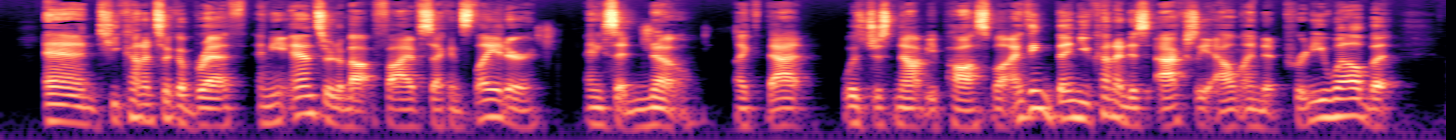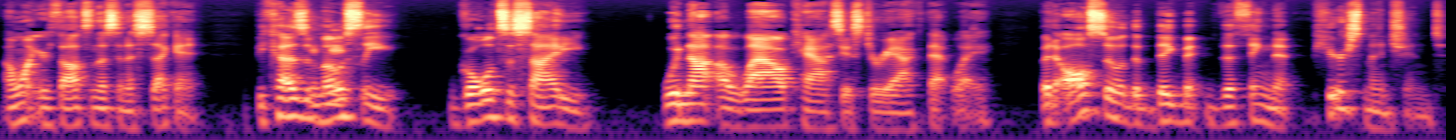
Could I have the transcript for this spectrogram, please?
and he kind of took a breath and he answered about five seconds later and he said no like that was just not be possible i think ben you kind of just actually outlined it pretty well but i want your thoughts on this in a second because mm-hmm. mostly gold society would not allow cassius to react that way. But also the big the thing that pierce mentioned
